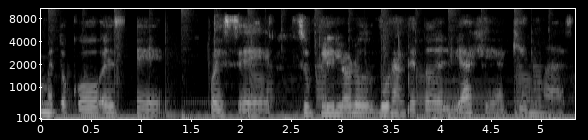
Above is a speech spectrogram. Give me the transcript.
me tocó este, pues eh, suplirlo durante todo el viaje. ¿A quién más?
